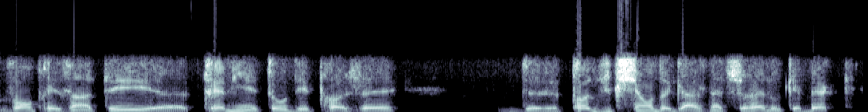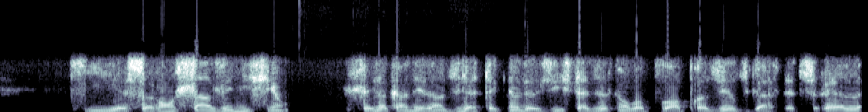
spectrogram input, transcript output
vont présenter très bientôt des projets de production de gaz naturel au Québec qui seront sans émission. C'est là qu'on est rendu la technologie, c'est-à-dire qu'on va pouvoir produire du gaz naturel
